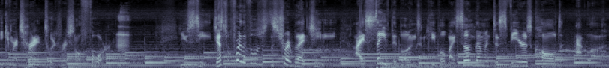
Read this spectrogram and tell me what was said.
you can return it to its original form. Hmm. You see, just before the village was destroyed by that genie, I saved the buildings and people by sealing them into spheres called Atla.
